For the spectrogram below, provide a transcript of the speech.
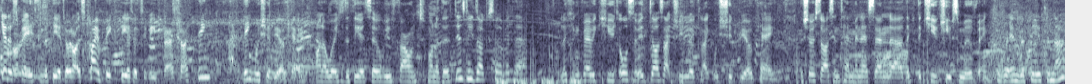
get a space in the theatre or not. It's quite a big theatre to be fair, so I think I think we should be okay. On our way to the theatre, we found one of the Disney ducks over there. Looking very cute. Also, it does actually look like we should be okay. The show starts in 10 minutes and uh, the, the queue keeps moving. So we're in the theatre now.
